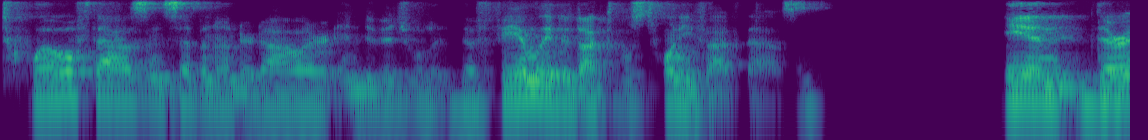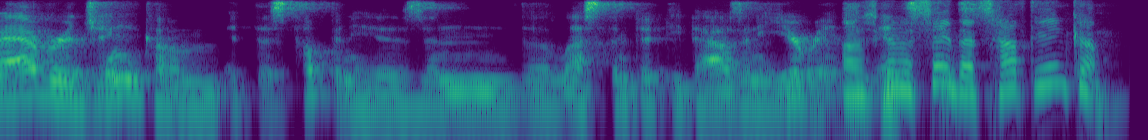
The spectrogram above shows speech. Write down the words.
Twelve thousand seven hundred dollar individual. The family deductible is twenty five thousand, and their average income at this company is in the less than fifty thousand a year range. I was going to say that's half the income.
